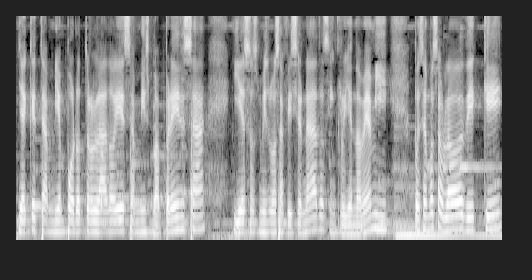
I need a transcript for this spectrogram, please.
ya que también por otro lado esa misma prensa y esos mismos aficionados, incluyéndome a mí, pues hemos hablado de que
